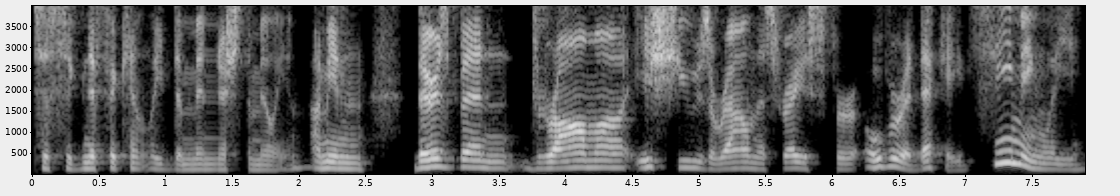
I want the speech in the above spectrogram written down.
to significantly diminish the million. I mean, there's been drama issues around this race for over a decade, seemingly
